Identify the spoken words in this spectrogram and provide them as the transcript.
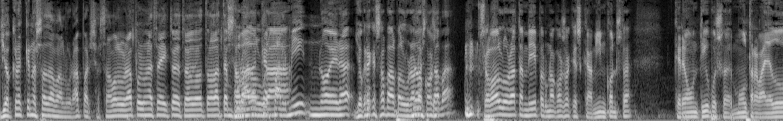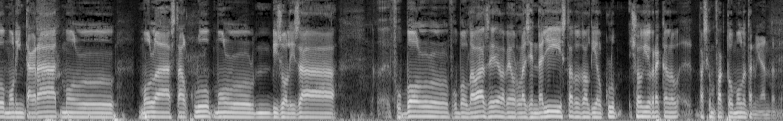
jo crec que no s'ha de valorar per això, s'ha de valorar per una trajectòria de tota la temporada S'ha de que valorar- per mi no era Jo crec que se'l va valorar no una cosa... estava- Se'l va valorar també per una cosa que és que a mi em consta que era un tio pues, molt treballador, molt integrat, molt, molt a estar al club, molt visualitzar eh, futbol, futbol de base, a veure la gent d'allí, estar tot el dia al club. Això jo crec que va ser un factor molt determinant també.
